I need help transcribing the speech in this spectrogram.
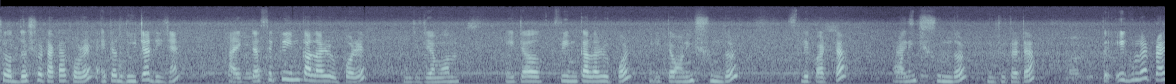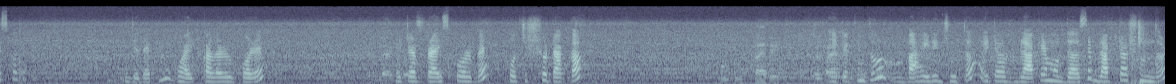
চোদ্দোশো। টাকা করে। এটা দুইটা ডিজাইন আর একটা আছে ক্রিম কালারের উপরে। যেমন এটা ক্রিম কালার উপর। এটা অনেক সুন্দর। স্লিপারটা অনেক সুন্দর জুতোটা। তো এগুলোর প্রাইস কত? যে দেখেন, হোয়াইট কালারের উপরে। এটার প্রাইস পড়বে পঁচিশশো টাকা। এটা কিন্তু বাহিরের জুতো, এটা ব্ল্যাকের মধ্যে আছে ব্ল্যাকটা সুন্দর।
